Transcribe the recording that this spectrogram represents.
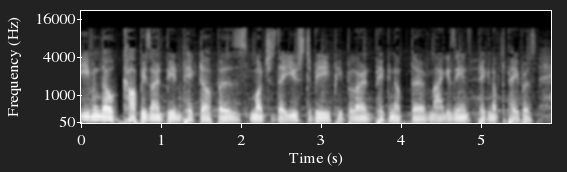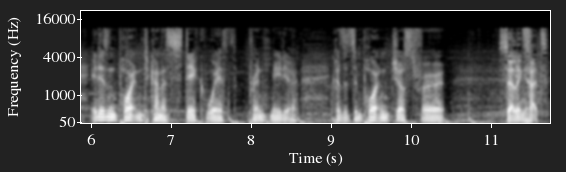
even though copies aren't being picked up as much as they used to be, people aren't picking up the magazines, picking up the papers, it is important to kind of stick with print media because it's important just for selling ads.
